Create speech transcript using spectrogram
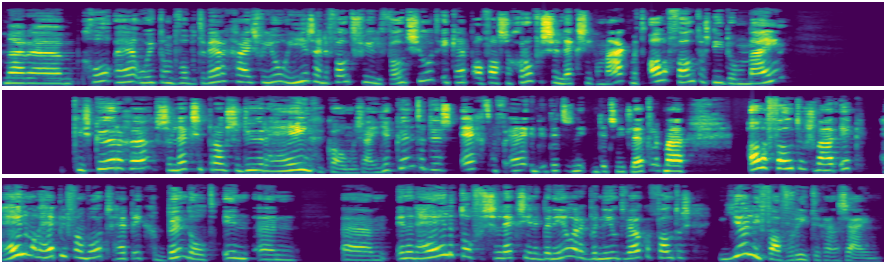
Maar goh, hè, hoe ik dan bijvoorbeeld te werk ga, is van joh, hier zijn de foto's voor jullie fotoshoot. Ik heb alvast een grove selectie gemaakt met alle foto's die door mijn kieskeurige selectieprocedure heen gekomen zijn. Je kunt er dus echt, of, dit, is niet, dit is niet letterlijk, maar alle foto's waar ik helemaal happy van word, heb ik gebundeld in een, um, in een hele toffe selectie. En ik ben heel erg benieuwd welke foto's jullie favorieten gaan zijn.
